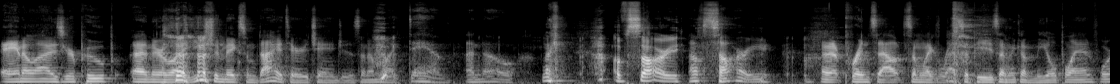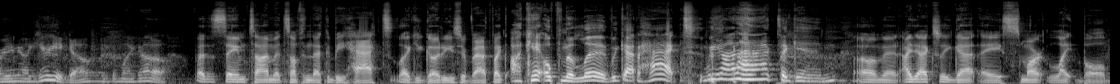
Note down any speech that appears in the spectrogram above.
analyze your poop and they're like you should make some dietary changes and I'm like damn I know like I'm sorry. I'm sorry and it prints out some like recipes and like a meal plan for you and you're like here you go like, I'm like oh But at the same time, it's something that could be hacked. Like, you go to use your bathroom, like, I can't open the lid. We got hacked. we got hacked again oh, man. I actually got a smart light bulb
